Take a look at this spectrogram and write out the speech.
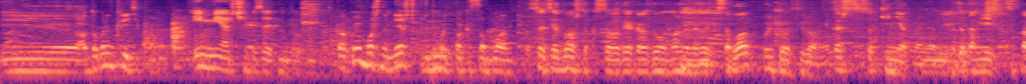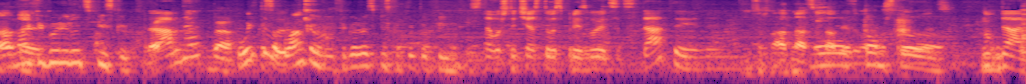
и одобрен критикой. И мерч обязательно должен быть. Какой можно мерч придумать по Касабланке? Кстати, я думал, что Каса- вот я как раз думал, можно ли назвать Касабланку культовым фильмом. Мне кажется, все-таки нет, наверное. Хотя там есть цитаты. Она фигурирует в списках. Правда? Да, Культовых? Касабланка фигурирует в списках культовых фильмов. Из-за того, что часто воспроизводятся цитаты? или- Ну, собственно, одна цитата, Ну, я в думаю, том, что... Ну да, да,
